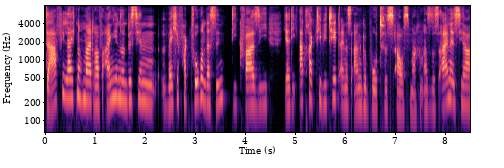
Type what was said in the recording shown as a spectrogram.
da vielleicht noch mal drauf eingehen, so ein bisschen, welche Faktoren das sind, die quasi ja die Attraktivität eines Angebotes ausmachen? Also das eine ist ja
